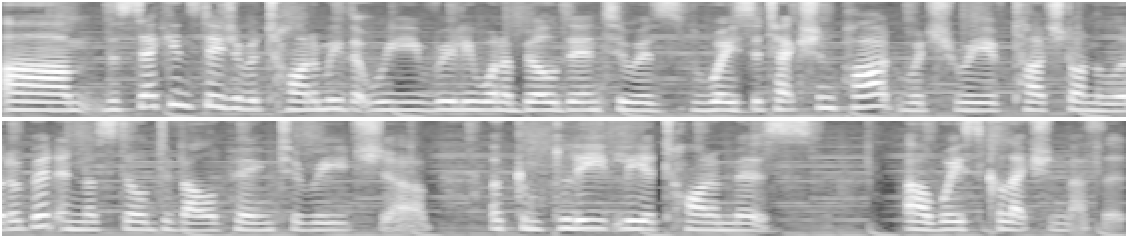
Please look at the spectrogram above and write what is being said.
Um, the second stage of autonomy that we really want to build into is the waste detection part, which we've touched on a little bit and are still developing to reach uh, a completely autonomous uh, waste collection method.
